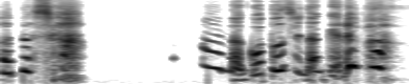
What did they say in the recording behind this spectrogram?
私があんなことしなければ。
